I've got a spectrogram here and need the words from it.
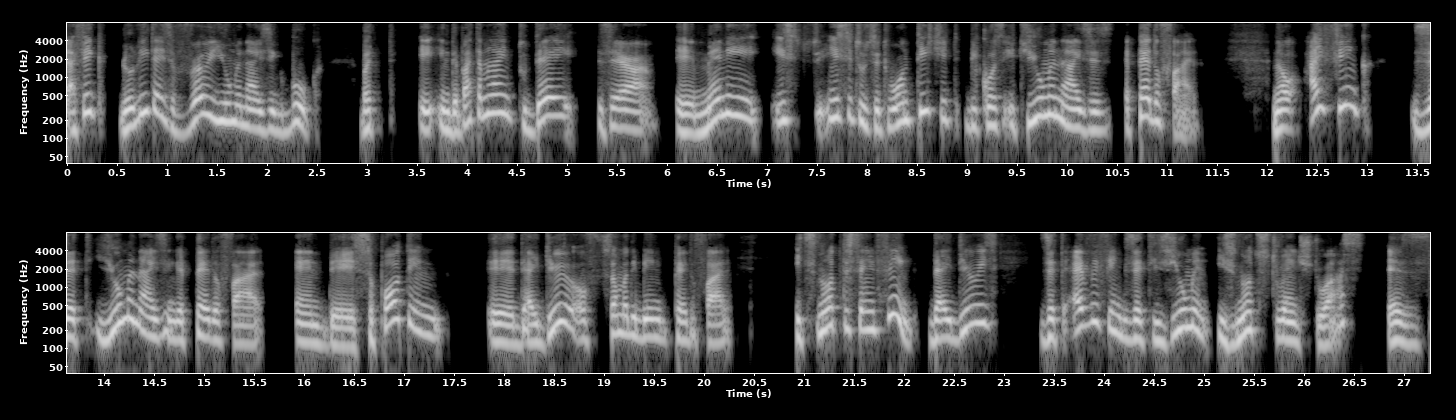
I think Lolita is a very humanizing book, but in the bottom line, today there are uh, many institutes that won't teach it because it humanizes a pedophile. Now, I think that humanizing a pedophile and uh, supporting uh, the idea of somebody being pedophile, it's not the same thing. The idea is that everything that is human is not strange to us, as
